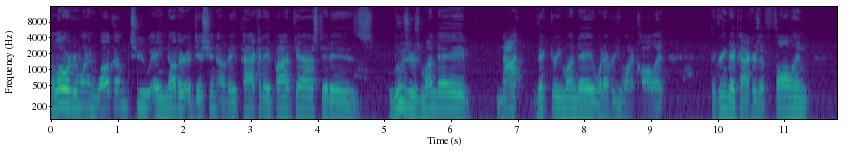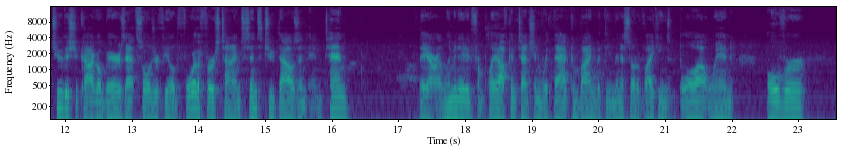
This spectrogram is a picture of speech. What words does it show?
Hello, everyone, and welcome to another edition of a Pack a Day podcast. It is Losers Monday, not Victory Monday, whatever you want to call it. The Green Bay Packers have fallen to the Chicago Bears at Soldier Field for the first time since 2010. They are eliminated from playoff contention with that combined with the Minnesota Vikings blowout win over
